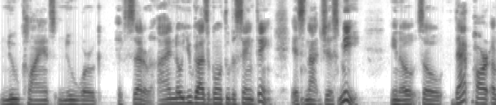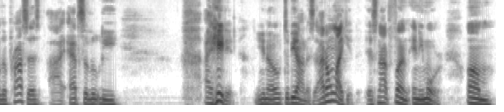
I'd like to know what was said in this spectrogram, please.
new clients, new work, etc. I know you guys are going through the same thing. It's not just me you know, so that part of the process, I absolutely, I hate it. You know, to be honest, I don't like it. It's not fun anymore. Um,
